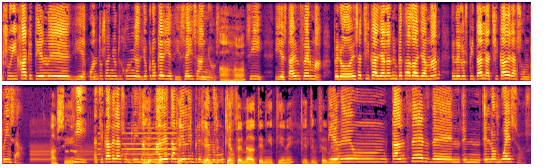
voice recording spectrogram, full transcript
su hija que tiene, die- ¿cuántos años, mío? Yo creo que 16 años. Ajá. Sí, y está enferma, pero esa chica ya la han empezado a llamar en el hospital la chica de la sonrisa. Ah, sí. Sí, la chica de la sonrisa. ¿Y Mi madre también qué- le impresionó mucho. ¿Qué enfermedad teni- tiene? ¿Qué enfermedad? Tiene un cáncer de, en, en- en los huesos.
